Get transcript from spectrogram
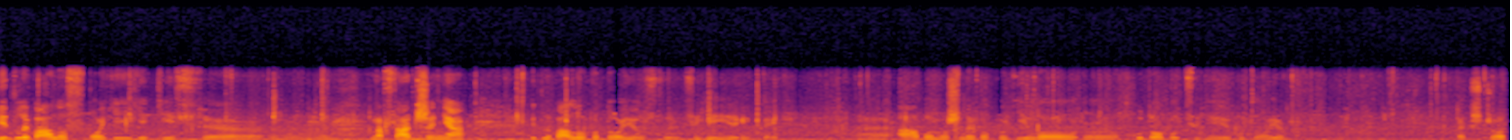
підливало свої якісь е, насадження, підливало водою з цієї ріки. Або, можливо, поїло е, худобу цією водою. Так що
